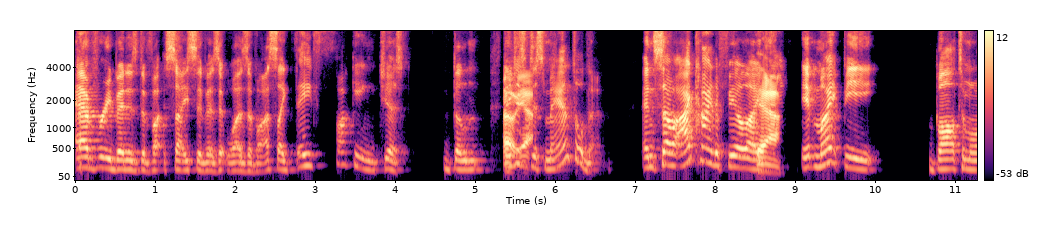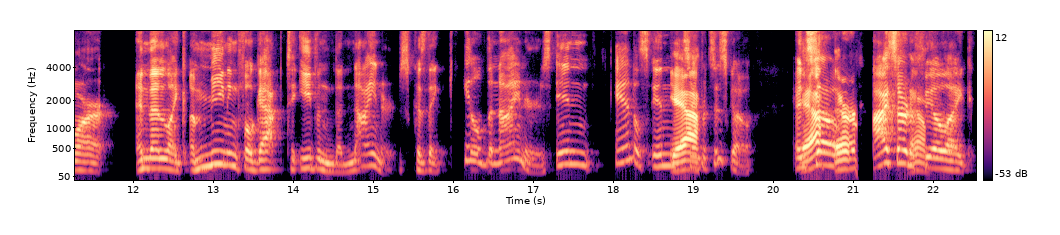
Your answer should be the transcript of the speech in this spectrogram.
every bit as decisive as it was of us. Like they fucking just del- they Oh, just yeah. dismantled them. And so I kind of feel like yeah. it might be Baltimore and then like a meaningful gap to even the Niners because they killed the Niners in Candles in Yeah. San Francisco. And yeah. so I sort of feel like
